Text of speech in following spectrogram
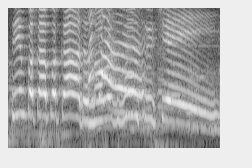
Всім пока-пока! До нових зустрічей!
